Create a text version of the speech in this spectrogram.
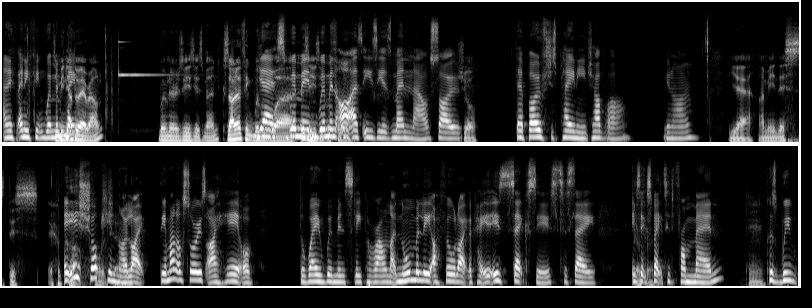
and if anything, Do women you mean the play- other way around? Women are as easy as men? Because I don't think women yes, were as women easy women before. are as easy as men now. So sure. they're both just playing each other. You know, Yeah, I mean this this it is shocking though. Like the amount of stories I hear of the way women sleep around. Like normally, I feel like okay, it is sexist to say it's expected from men Mm. because we've.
